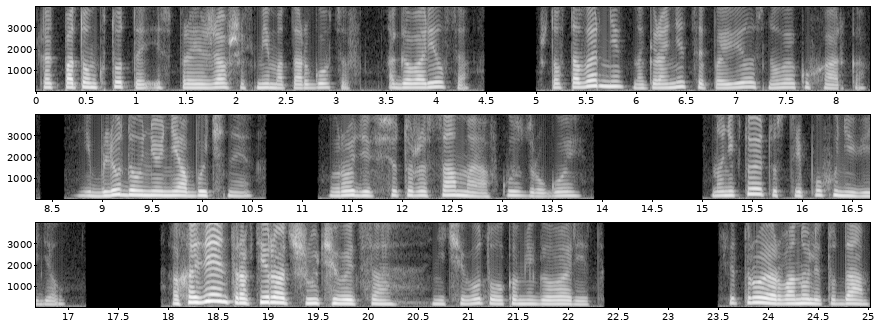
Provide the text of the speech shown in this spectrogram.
Как потом кто-то из проезжавших мимо торговцев оговорился, что в таверне на границе появилась новая кухарка. И блюда у нее необычные. Вроде все то же самое, а вкус другой. Но никто эту стрепуху не видел. А хозяин трактира отшучивается, ничего толком не говорит. Все трое рванули туда.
